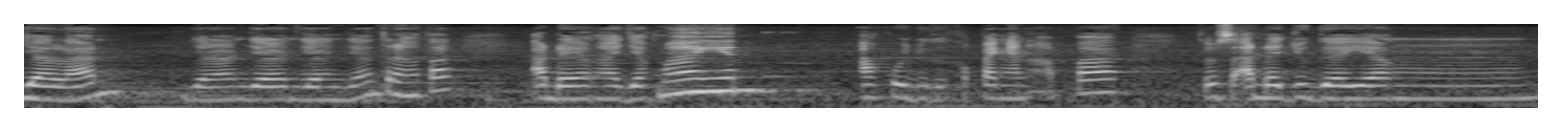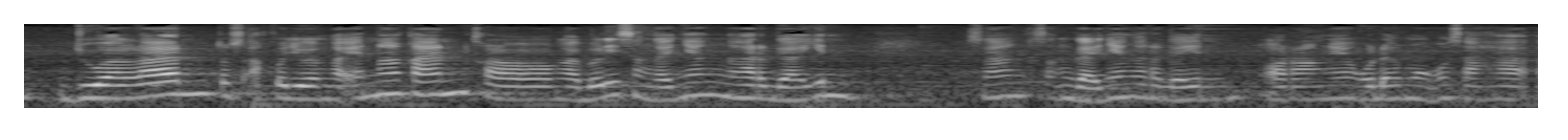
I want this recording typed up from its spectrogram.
jalan jalan-jalan jalan-jalan ternyata ada yang ngajak main. Aku juga kepengen apa. Terus ada juga yang jualan terus aku juga nggak enak kan. Kalau nggak beli seenggaknya ngehargain. Seenggaknya ngehargain orang yang udah mau usaha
